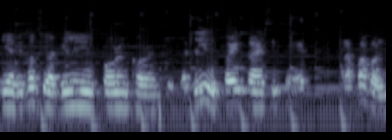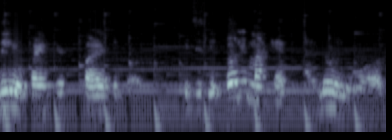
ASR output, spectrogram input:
Yeah, because you are dealing in foreign currency. We're dealing in foreign currency pairs, and apart from dealing in foreign currency pairs, it is the only market I know in the world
